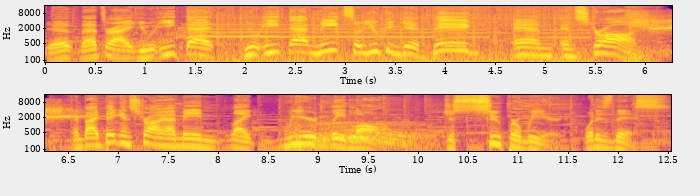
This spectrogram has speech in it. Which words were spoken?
Yes, that's right. You eat that you eat that meat so you can get big and and strong. And by big and strong, I mean like weirdly long. Just super weird. What is this?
